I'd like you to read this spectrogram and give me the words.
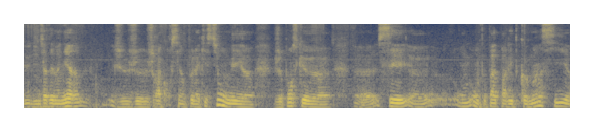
d'une certaine manière, je, raccourcis un peu la question, mais je pense que c'est on ne peut pas parler de commun si, euh,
